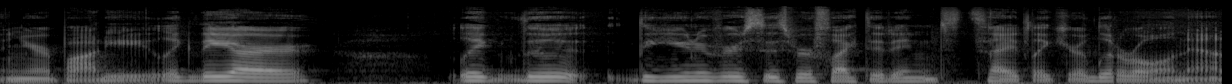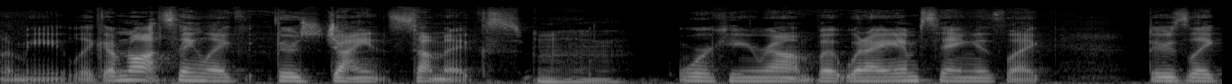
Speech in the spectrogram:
in your body. Like they are like the the universe is reflected inside like your literal anatomy. Like I'm not saying like there's giant stomachs Mm-hmm. working around, but what I am saying is like there's like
